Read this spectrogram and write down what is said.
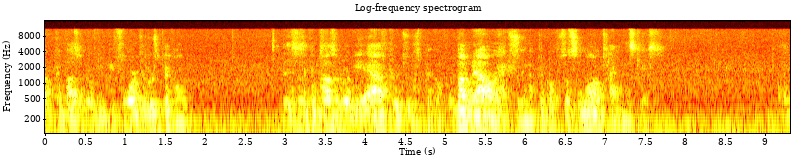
a composite ruby before jeweler's pickle. This is a composite ruby after jeweler's pickle, about an hour actually in the pickle, so it's a long time in this case. Okay?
